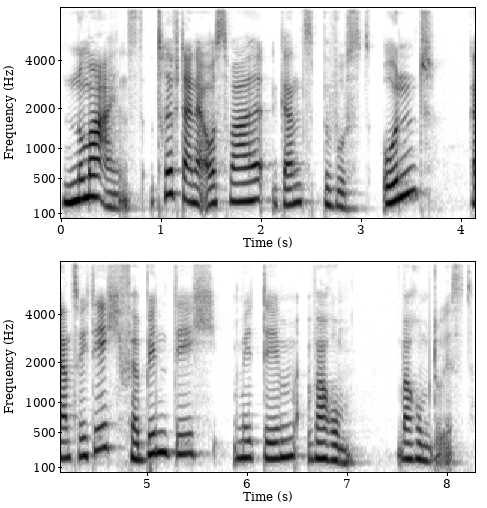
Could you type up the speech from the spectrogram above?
Nummer eins, triff deine Auswahl ganz bewusst und ganz wichtig, verbind dich mit dem Warum, warum du isst.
